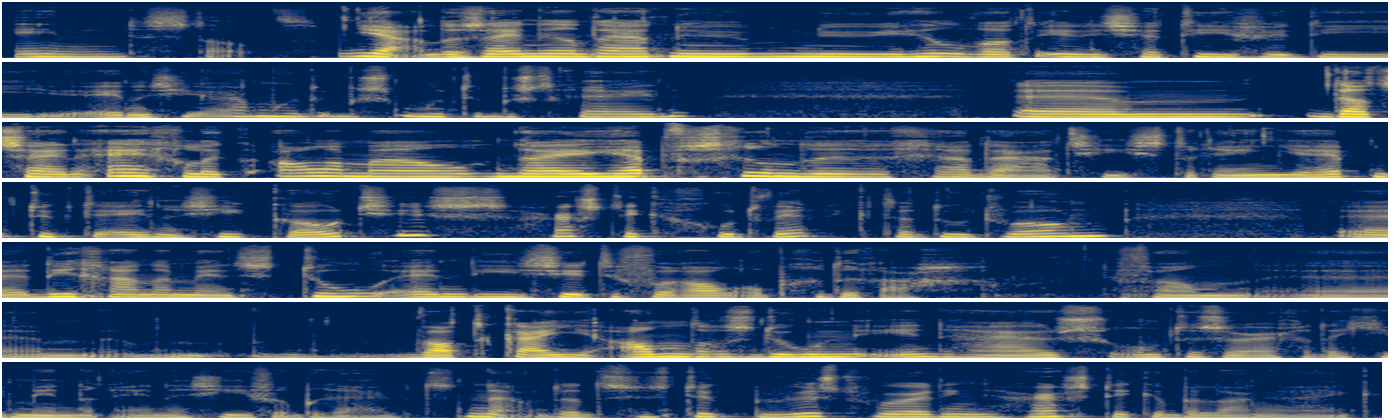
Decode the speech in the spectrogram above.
in de stad? Ja, er zijn inderdaad nu, nu heel wat initiatieven die energiearmoede moeten bestrijden. Ehm, dat zijn eigenlijk allemaal. Nou, je hebt verschillende gradaties erin. Je hebt natuurlijk de energiecoaches, hartstikke goed werk, dat doet Woon. Uh, die gaan naar mensen toe en die zitten vooral op gedrag. Van um, wat kan je anders doen in huis om te zorgen dat je minder energie verbruikt. Nou, dat is een stuk bewustwording, hartstikke belangrijk.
